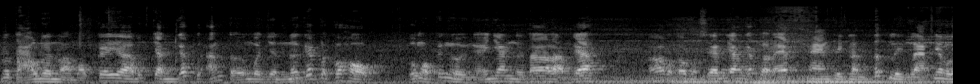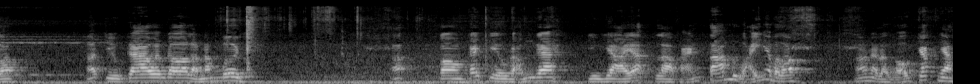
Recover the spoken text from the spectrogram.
nó tạo nên là một cái à, bức tranh rất là ấn tượng và nhìn nó rất là có hồn của một cái người nghệ nhân người ta làm ra. Đó bà con mình xem nhân rất là đẹp. Hàng thì lần tích liền lạc nha bà con. Đó, chiều cao em đo là 50 đó, còn cái chiều rộng ra chiều dài á, là khoảng 87 nha bà con. Đó này là gỗ chắc nha.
